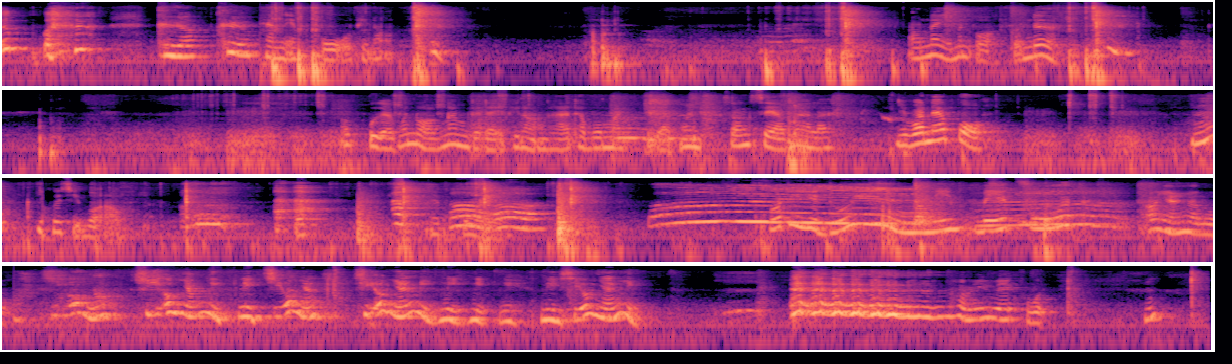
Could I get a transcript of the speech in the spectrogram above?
อึ๊บเกือบเกือบแฮนแอปเปิลพี่น้อง เอาไหนมันออกก่อนเด้อเอาเปลือกมันออกน้ำก็ไดพี่น้องคะถ้าบ่มันเปลือกมันสองแสบมาละอยู่วันแอปเปิลหืมคือสิบ่เอาแอปเปิล What are you doing? Mommy made food. เอาหยังล่ะลูกชีเอาหยังชีเอาหยังนี่นี่ชีเอาหยังชีเอาหยังนี่นี่นี่นี่นี่ชีเอาหยังนี่ Mommy make food.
